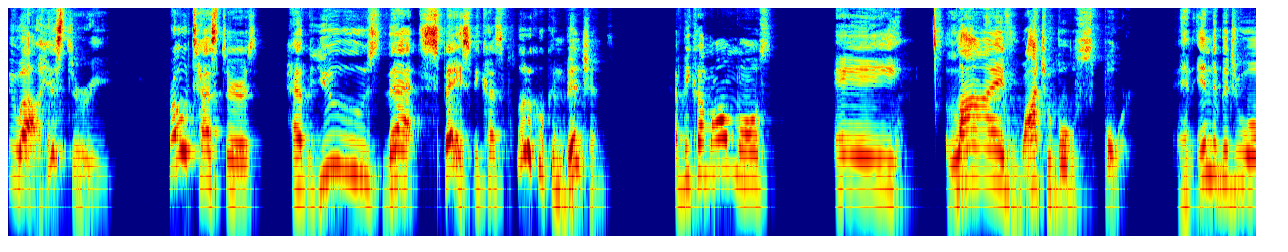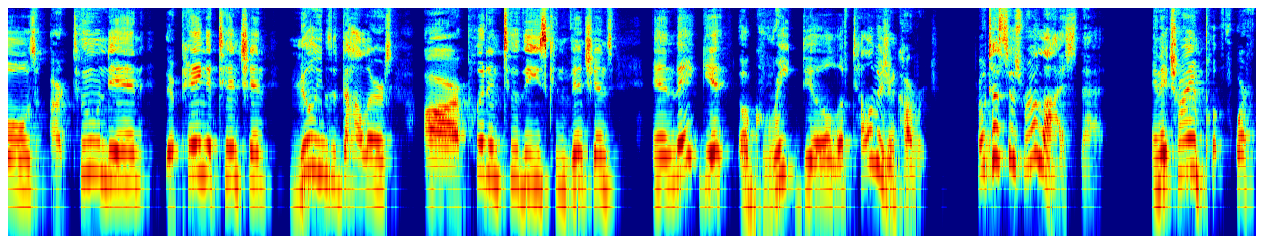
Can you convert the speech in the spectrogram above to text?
throughout history, protesters have used that space because political conventions have become almost a live, watchable sport. And individuals are tuned in, they're paying attention, millions of dollars are put into these conventions, and they get a great deal of television coverage. Protesters realize that, and they try and put forth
